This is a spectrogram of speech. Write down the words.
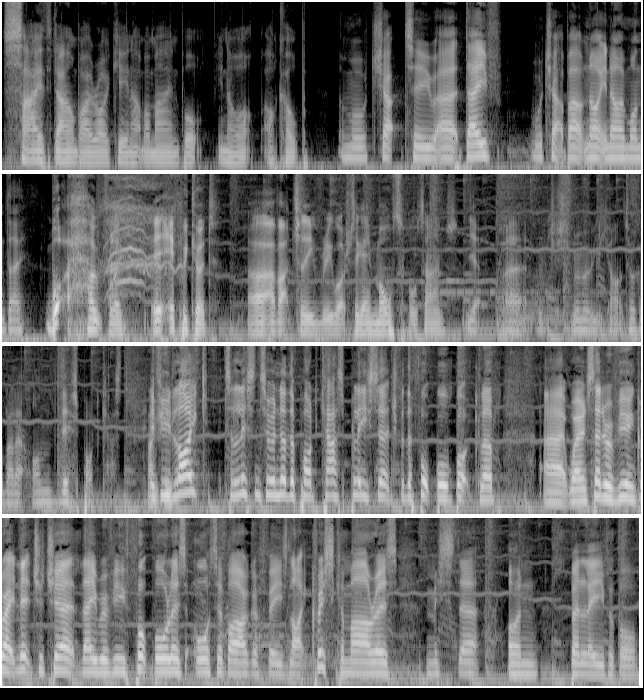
scythed down by Roy Keane out of my mind. But you know what, I'll cope. And we'll chat to uh, Dave. We'll chat about 99 one day. What? Hopefully, if we could. Uh, I've actually rewatched the game multiple times. Yeah, uh, just remember you can't talk about it on this podcast. Thank if you'd you. like to listen to another podcast, please search for the Football Book Club, uh, where instead of reviewing great literature, they review footballers' autobiographies like Chris Kamara's Mr. Unbelievable.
